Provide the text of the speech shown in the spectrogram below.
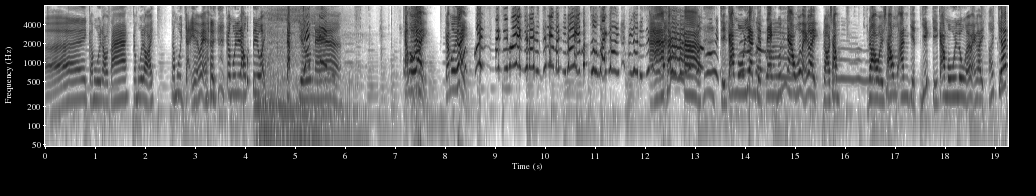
Ê ca mui đâu ta Ca mui đâu rồi Ca mui chạy rồi các bạn ơi Ca mui đi đâu mất tiêu rồi Đập giường nè Ca mui ơi Ca mui ơi À, chị ca mui với anh dịch đang quýnh nhau các bạn ơi rồi xong rồi xong anh dịch giết chị ca mui luôn rồi các bạn ơi? Ôi chết.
